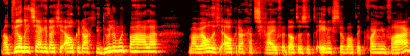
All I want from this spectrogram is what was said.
Dat wil niet zeggen dat je elke dag je doelen moet behalen, maar wel dat je elke dag gaat schrijven. Dat is het enigste wat ik van je vraag.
